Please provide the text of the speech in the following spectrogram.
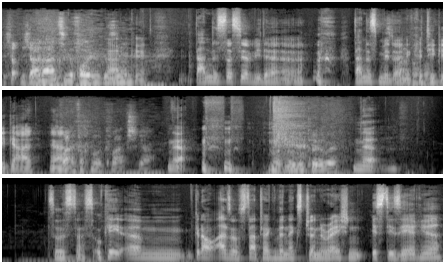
ich habe nicht eine einzige Folge ah, gesehen. Ah, okay. Dann ist das ja wieder. Äh, dann ist mir deine Kritik nur, egal. Ja. War einfach nur Quatsch, ja. Ja. nur, nur Gepöbel. Ja. So ist das. Okay, ähm, genau, also Star Trek The Next Generation ist die Serie.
